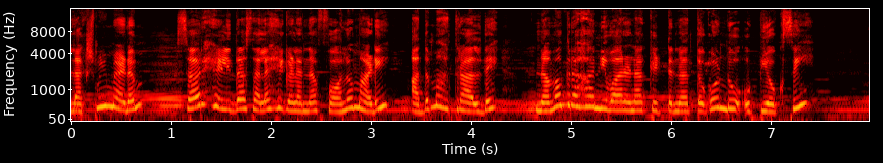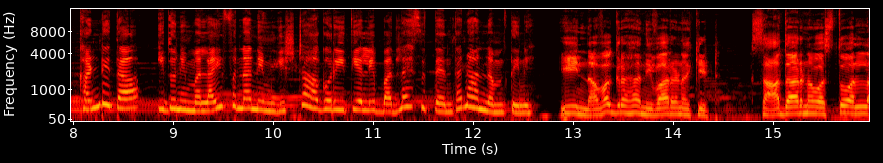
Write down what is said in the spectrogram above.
ಲಕ್ಷ್ಮಿ ಮೇಡಮ್ ಸರ್ ಹೇಳಿದ ಸಲಹೆಗಳನ್ನ ಫಾಲೋ ಮಾಡಿ ಅದು ಮಾತ್ರ ಅಲ್ಲದೆ ನವಗ್ರಹ ನಿವಾರಣಾ ಕಿಟ್ ಅನ್ನ ತಗೊಂಡು ಉಪಯೋಗಿಸಿ. ಖಂಡಿತ ಇದು ನಿಮ್ಮ ಲೈಫ್ ಅನ್ನ ನಿಮ್ಗಿಷ್ಟ ಆಗೋ ರೀತಿಯಲ್ಲಿ ಬದಲಾಯಿಸುತ್ತೆ ಅಂತ ನಾನ್ ನಂಬ್ತೀನಿ. ಈ ನವಗ್ರಹ ನಿವಾರಣ ಕಿಟ್ ಸಾಧಾರಣ ವಸ್ತು ಅಲ್ಲ.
